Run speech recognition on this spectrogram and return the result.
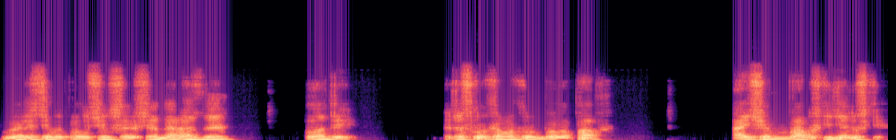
вырастил и получил совершенно разные плоды. Это сколько вокруг было пап, а еще бабушки и дедушки,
